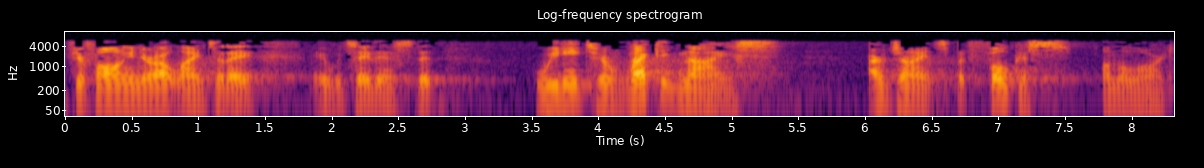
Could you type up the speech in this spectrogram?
If you're following in your outline today, it would say this, that we need to recognize our giants, but focus on the Lord.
